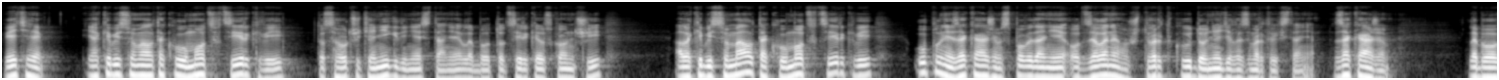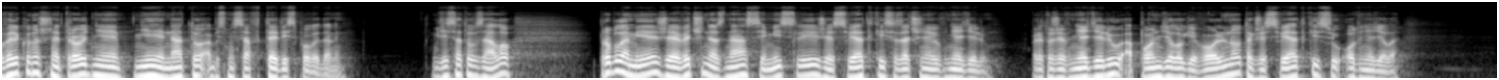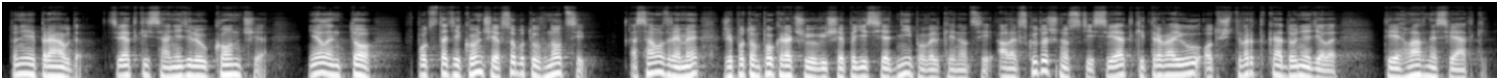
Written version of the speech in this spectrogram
Viete, ja keby som mal takú moc v cirkvi, to sa určite nikdy nestane, lebo to církev skončí, ale keby som mal takú moc v cirkvi, úplne zakážem spovedanie od zeleného štvrtku do nedele zmrtvých stania. Zakážem. Lebo veľkonočné trojdnie nie je na to, aby sme sa vtedy spovedali. Kde sa to vzalo? Problém je, že väčšina z nás si myslí, že sviatky sa začínajú v nedeľu. Pretože v nedeľu a pondelok je voľno, takže sviatky sú od nedele. To nie je pravda. Sviatky sa nedeľou končia. Nielen to, v podstate končia v sobotu v noci, a samozrejme, že potom pokračujú vyše 50 dní po Veľkej noci, ale v skutočnosti sviatky trvajú od štvrtka do nedele, tie hlavné sviatky.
